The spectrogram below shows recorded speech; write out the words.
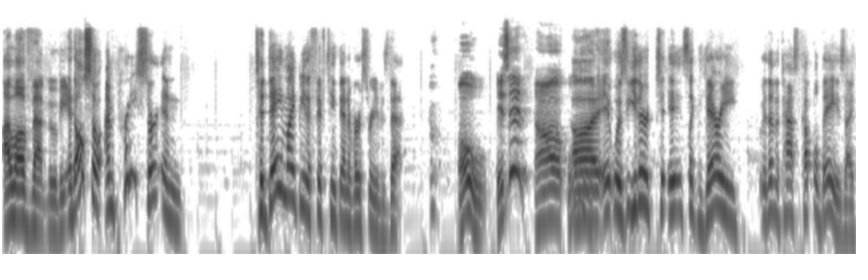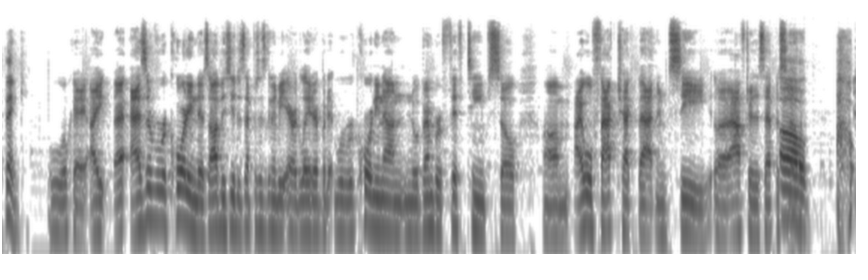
I love that movie, and also I'm pretty certain today might be the 15th anniversary of his death. Oh, is it? Ooh. Uh, it was either t- it's like very within the past couple days, I think. Ooh, okay. I as of recording this, obviously this episode is going to be aired later, but we're recording on November fifteenth, so um, I will fact check that and see uh, after this episode. Oh,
